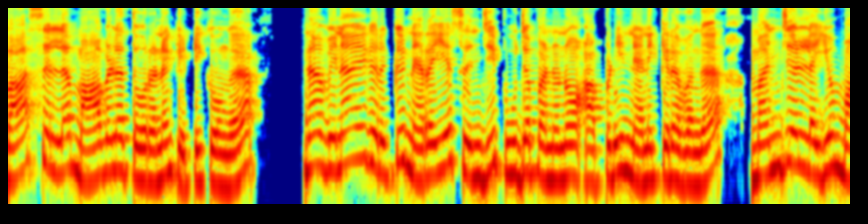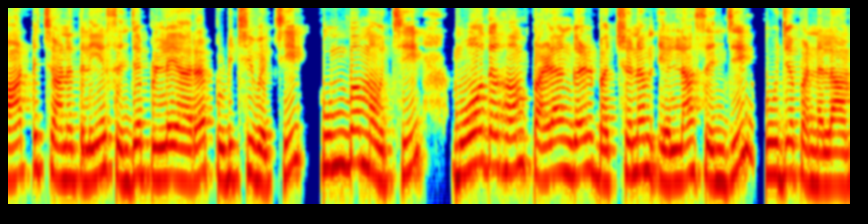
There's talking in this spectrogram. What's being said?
வாசல்ல மாவள தோரணம் கெட்டிக்கோங்க. நான் விநாயகருக்கு நிறைய செஞ்சு பூஜை பண்ணணும் அப்படின்னு நினைக்கிறவங்க மஞ்சள்லையும் மாட்டு சாணத்திலையும் செஞ்ச பிள்ளையார பிடிச்சி வச்சு கும்பம் வச்சு மோதகம் பழங்கள் பட்சணம் எல்லாம் செஞ்சு பூஜை பண்ணலாம்.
